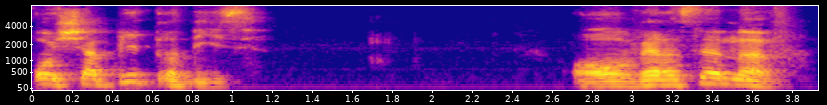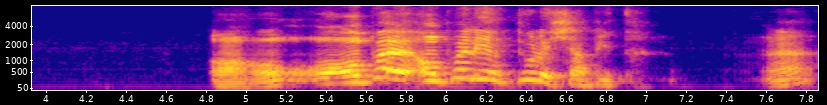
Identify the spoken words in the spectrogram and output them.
au chapitre 10, au verset 9. On, peut, lire tout le chapitre. Hein?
